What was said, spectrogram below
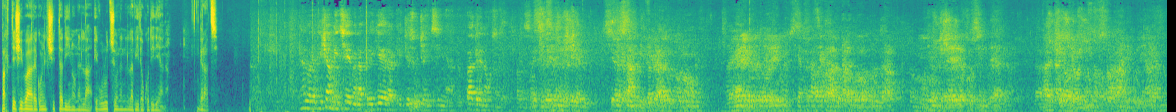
partecipare con il cittadino nella evoluzione nella vita quotidiana. Grazie. Allora diciamo insieme la preghiera che Gesù ci ha insegnato. Padre nostro, sei nel cielo, sia santificato il tuo nome, venga il tuo regno, sia fatta la tua volontà, come in cielo così in terra. Dacci oggi il nostro pane quotidiano,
